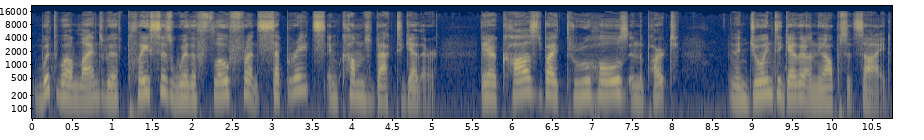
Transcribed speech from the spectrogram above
With weld lines, we have places where the flow front separates and comes back together. They are caused by through holes in the part, and then joined together on the opposite side.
